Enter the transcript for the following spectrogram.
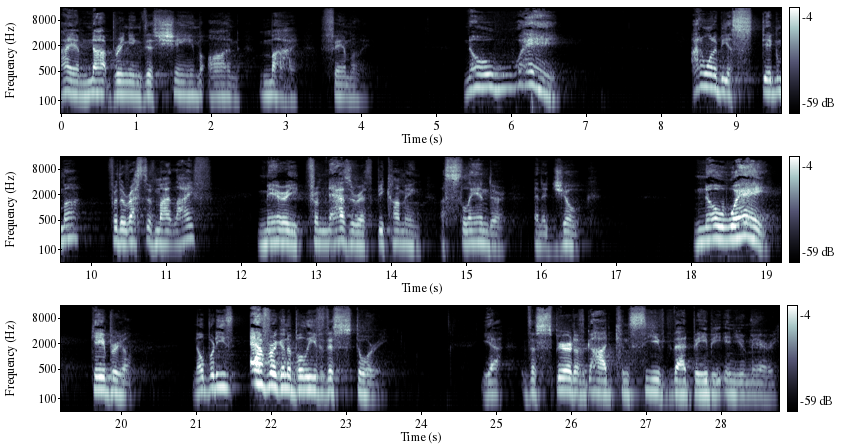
I am not bringing this shame on my family. No way. I don't want to be a stigma for the rest of my life. Mary from Nazareth becoming a slander and a joke. No way, Gabriel. Nobody's ever going to believe this story. Yeah, the Spirit of God conceived that baby in you, Mary.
